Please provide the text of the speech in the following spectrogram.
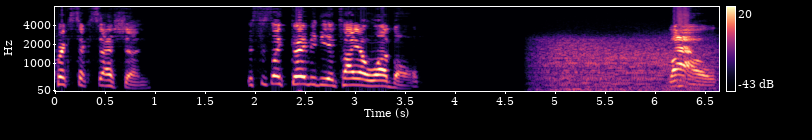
quick succession. This is like going to be the entire level. Wow.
